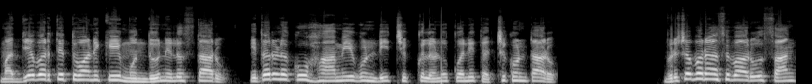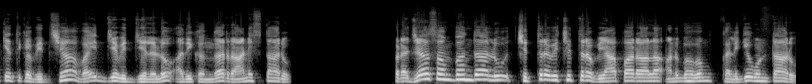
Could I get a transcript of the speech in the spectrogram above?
మధ్యవర్తిత్వానికి ముందు నిలుస్తారు. ఇతరులకు హామీ ఉండి చిక్కులను కొని తెచ్చుకుంటారు. వృషభరాశి వారు సాంకేతిక విద్య వైద్య విద్యలలో అధికంగా రాణిస్తారు. ప్రజా సంబంధాలు చిత్ర విచిత్ర వ్యాపారాల అనుభవం కలిగి ఉంటారు.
